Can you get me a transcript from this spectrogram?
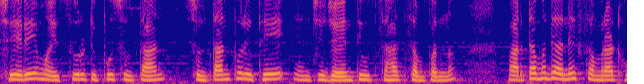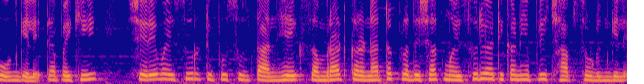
शेरे मैसूर टिपू सुलतान सुलतानपूर येथे यांची जयंती उत्साहात संपन्न. भारतामध्ये अनेक सम्राट होऊन गेले. त्यापैकी शेरे मैसूर टिपू सुलतान हे एक सम्राट कर्नाटक प्रदेशात मैसूर या ठिकाणी आपली छाप सोडून गेले.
